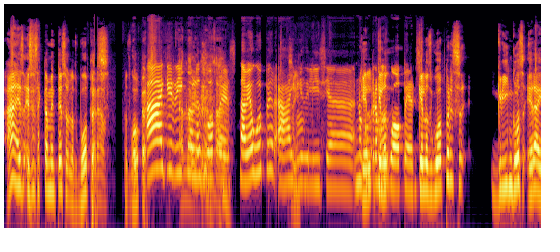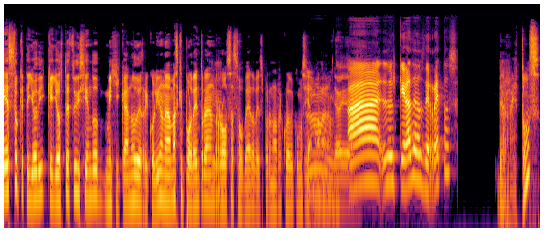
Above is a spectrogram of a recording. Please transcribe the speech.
Ah, es, es exactamente eso, los Whoppers. Los Whopper. Ay, qué rico los sabe. Whoppers. ¿Sabe a Whopper? Ay, Sí. qué delicia. No Que que compramos los- Whoppers. Que los Whoppers gringos era esto que te yo di, que yo te estoy diciendo mexicano de Ricolino, nada más que por dentro eran Mm. rosas o verdes, pero no recuerdo cómo se Mm, llamaban. ya, ya. Ah, el que era de los de retos. ¿De retos?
